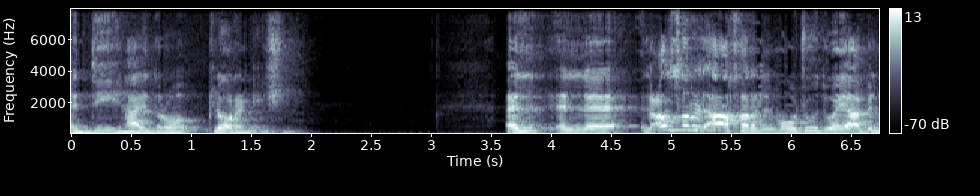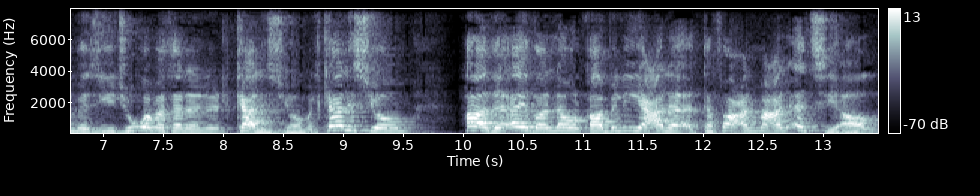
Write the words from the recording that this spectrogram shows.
ال dehydrochlorination العنصر الآخر الموجود وياه بالمزيج هو مثلا الكالسيوم. الكالسيوم هذا أيضا له القابلية على التفاعل مع ال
